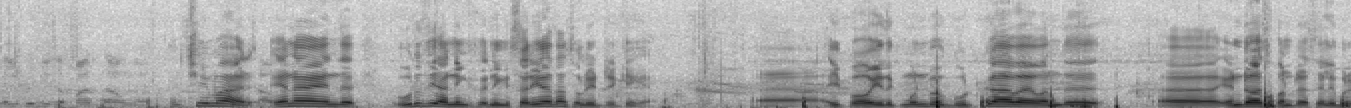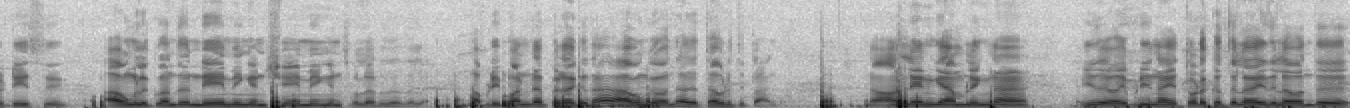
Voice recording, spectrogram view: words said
செலிபிரிட்டிஸை பார்த்து தான் அவங்க நிச்சயமா. ஏன்னா இந்த உறுதியாக நீங்கள் நீங்கள் சரியாக தான் சொல்லிட்டு இருக்கீங்க இப்போது இப்போ இதுக்கு முன்பு குட்காவை வந்து என்டாஸ் பண்ணுற செலிபிரிட்டிஸு அவங்களுக்கு வந்து நேமிங் அண்ட் ஷேமிங்னு சொல்லுறது அதில். அப்படி பண்ண பிறகு தான் அவங்க வந்து அதை தவிர்த்துட்டாங்க. ஆன்லைன் கேம்லிங்னா இது எப்படின்னா தொடக்கத்தில் இதில் வந்து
